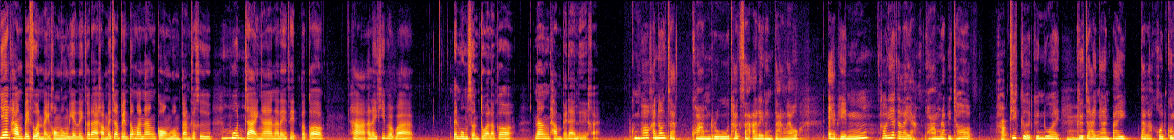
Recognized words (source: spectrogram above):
แยกทำไปส่วนไหนของโรงเรียนเลยก็ได้ค่ะ ไม่จำเป็นต้องมานั่งกองรวมกันก็คืออพูดจ่ายงานอะไรเสร็จ แล้วก็หาอะไรที่แบบว่า เป็นมุมส่วนตัวแล้วก็นั่งทำไปได้เลยค่ะ คุณพ่อคะนอกจากความรู้ทักษะอะไรต่างๆแล้ว แอบเห็นเขาเรียกอะไรอะความรับผิดชอบครับที่เกิดขึ้นด้วยมคือจ่ายงานไปแต่ละคนคุณ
